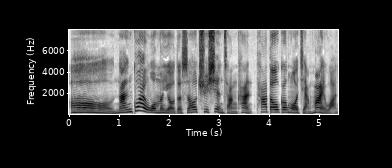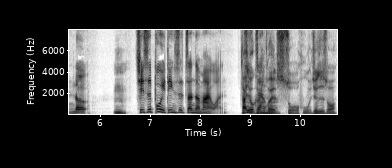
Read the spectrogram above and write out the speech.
哦，难怪我们有的时候去现场看，他都跟我讲卖完了，嗯，其实不一定是真的卖完，他有可能会锁户，就是说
